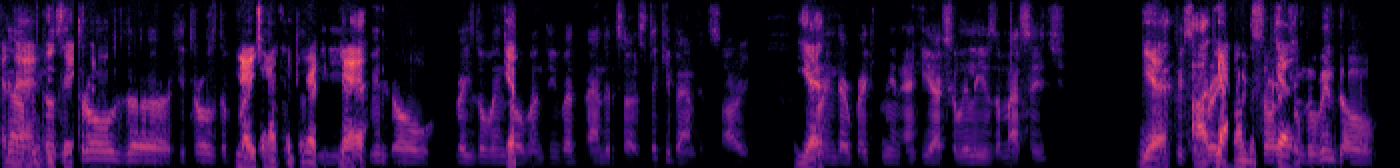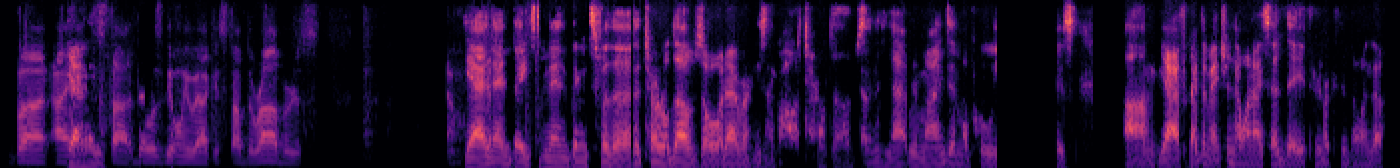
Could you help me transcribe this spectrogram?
and yeah, then because he, he throws the he throws the Yeah, he the brick, yeah. window, breaks the window when the wet bandits, are sticky bandits, sorry, yeah, are in there breaking in, and he actually leaves a message. yeah, a piece of uh, brick, yeah, like, the- sorry yeah, from the window, but I Yeah. had to stop. That was the only way I could stop the robbers. yeah, and then thanks, and then thanks for the, the turtle doves or whatever. He's like, oh, turtle doves, and then that reminds him of who he is. Um, yeah, I forgot to mention that when I said they threw the window.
